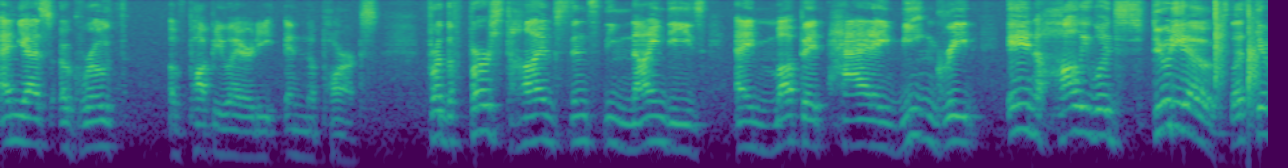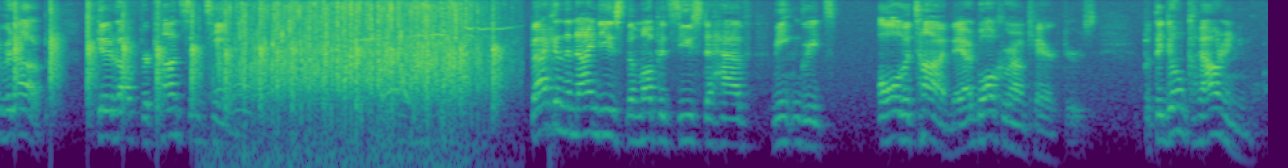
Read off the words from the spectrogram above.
and yes, a growth of popularity in the parks. For the first time since the 90s, a Muppet had a meet and greet in Hollywood studios. Let's give it up. Let's give it up for Constantine. Back in the 90s, the Muppets used to have meet and greets all the time. They had walk-around characters. But they don't come out anymore.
